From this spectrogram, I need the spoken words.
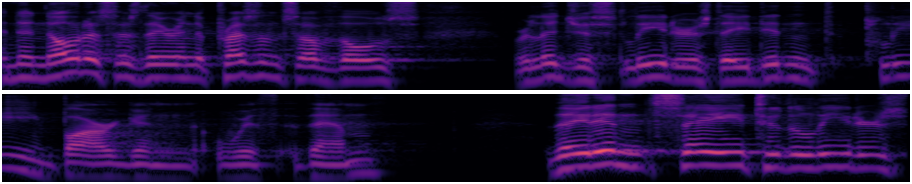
And then notice as they're in the presence of those religious leaders, they didn't plea bargain with them. They didn't say to the leaders,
